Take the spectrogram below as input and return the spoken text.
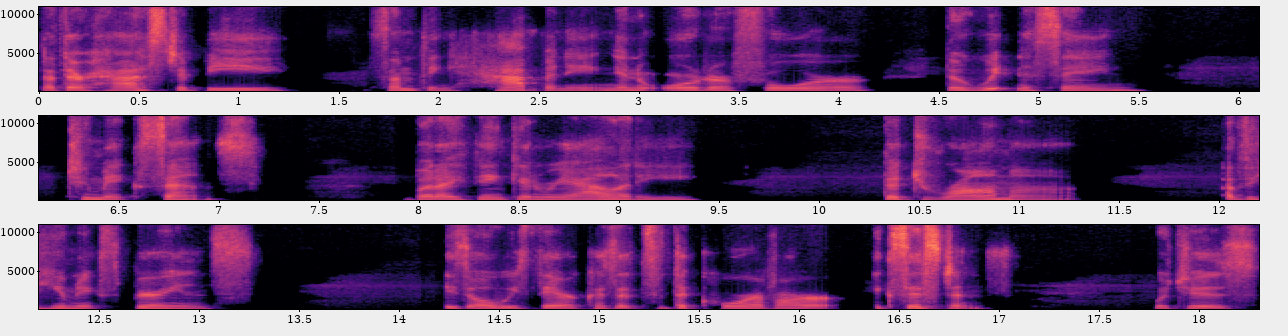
that there has to be something happening in order for the witnessing to make sense. But i think in reality the drama of the human experience is always there because it's at the core of our existence which is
